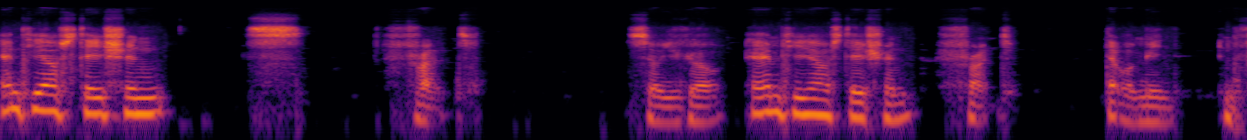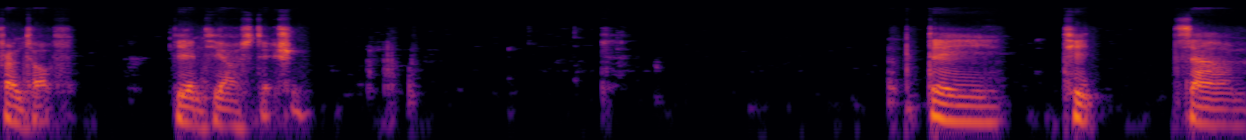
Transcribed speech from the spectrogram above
MTR station's front. So you go MTR station front. That would mean in front of the MTR station. They 鐵站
